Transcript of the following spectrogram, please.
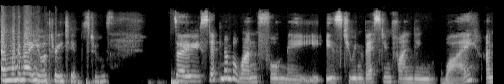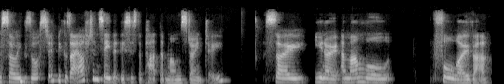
And what about your three tips, Jules? So, step number one for me is to invest in finding why I'm so exhausted because I often see that this is the part that mums don't do. So, you know, a mum will fall over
